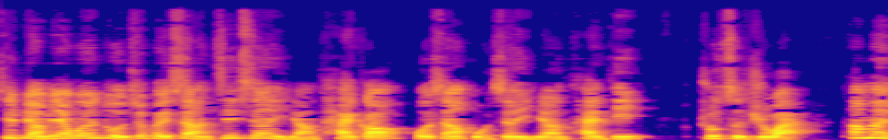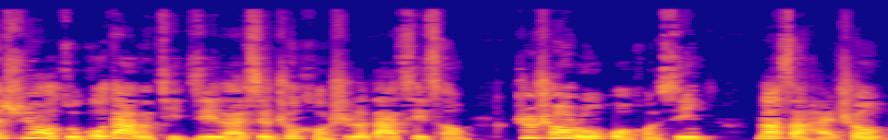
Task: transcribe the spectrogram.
其表面温度就会像金星一样太高，或像火星一样太低。除此之外，它们需要足够大的体积来形成合适的大气层，支撑熔火核心。NASA 还称，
